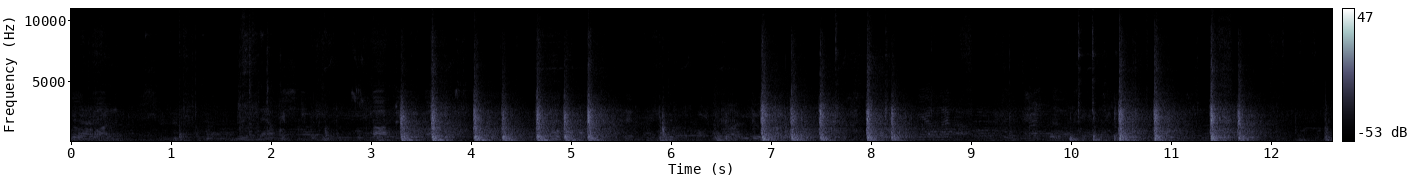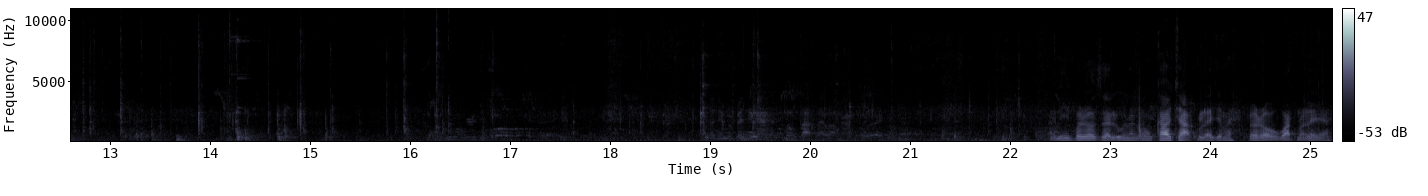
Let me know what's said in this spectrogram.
ดูก่อนต่อ อันนี้มันเป็นยังไงต้องตัดอะไรวะ อั นนี้พอเราใส่ลูกนั้นต้องเข้าวฉากเลยใช่ไหมเพราะเราวัดมาเลยนะ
